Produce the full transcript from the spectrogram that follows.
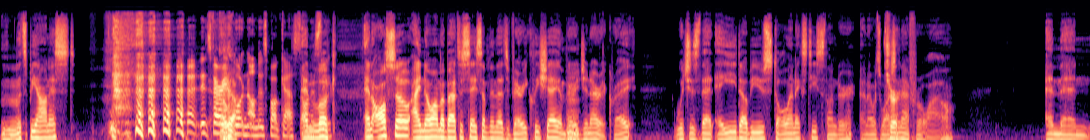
Let's be honest. it's very Oh, yeah. important on this podcast And look, and also, I know I'm about to say something that's very cliche and very generic, right? Which is that AEW stole NXT's thunder, and I was watching Sure. that for a while. And then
